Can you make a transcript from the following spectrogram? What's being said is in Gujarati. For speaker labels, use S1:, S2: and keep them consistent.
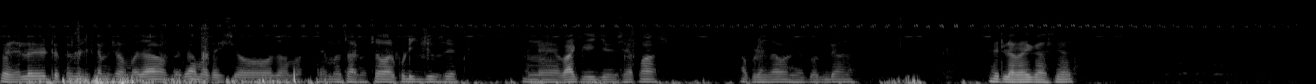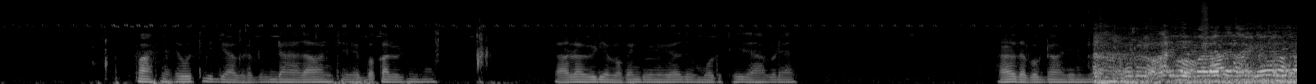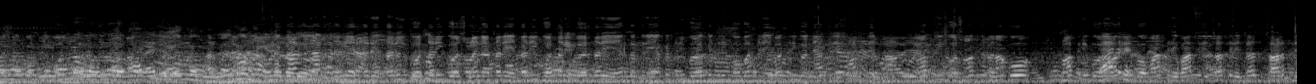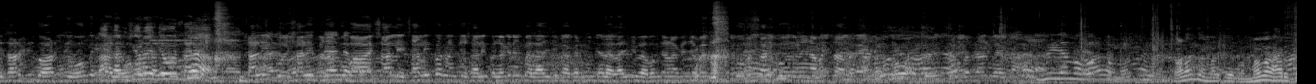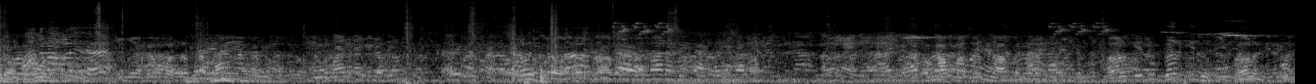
S1: તો હેલો યુટ્યુબ ફેમિલી કેમ છો? મજા મજામાં રહીશો તો મસ્ત મજાનું સવાર પડી ગયું છે. અને વાગી ગયું છે પાંચ. આપણે જવાનું છે બગદાણા. એટલા વાગ્યા છે પાંચ ને ચૌદ થઈ ગયા આપણે બગદાણા જવાનું છે બકાલું નહીં હાલો વિડીયોમાં કન્ટિન્યુ રહેજો મોટું થઈ જાય આપણે હાલો તો બગદાણા જઈને મળીએ.
S2: તરી ગોતરી ગોસળીના તરી તરી ગોતરી ગોતરી એકત્રી એકત્રી ગો એકત્રી ગો બત્રી બત્રી ગો ત્યાંત્રી સોત્રી ચોત્રી ગો સોત્રી નાખો ચોત્રી ગો ચોત્રી ગો પાંત્રી પાંત્રી છત્રી સાડત્રી સાડત્રી ગો અડત્રી ઓગણચાલીસ ચાલી ગો ચાલી પર નાખો બા ચાલી ચાલી પર નાખજો ચાલી પર લગન પર લાલજી બા કરમી ચાલા લાલજી બા બગડા નાખજો ભાઈ ગો ચાલી ગો ના બચ્ચા
S3: ઘણા તો મળશે મવા સારું કરવા
S2: હળ કીધું ઘર કીધું હળ કીધું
